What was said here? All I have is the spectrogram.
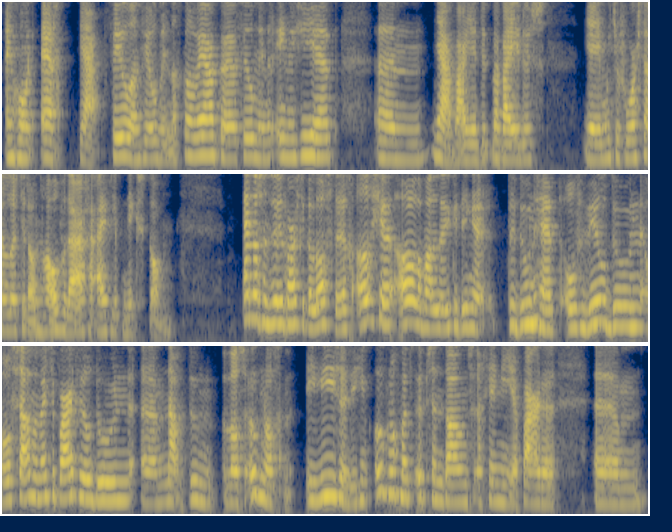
en gewoon echt ja, veel en veel minder kan werken. Veel minder energie heb. Ja, waar je, waarbij je dus, ja, je moet je voorstellen dat je dan halve dagen eigenlijk niks kan. En dat is natuurlijk hartstikke lastig als je allemaal leuke dingen te doen hebt of wil doen of samen met je paard wil doen. Um, nou, toen was ook nog Elise, die ging ook nog met ups en downs. Er gingen hier paarden um,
